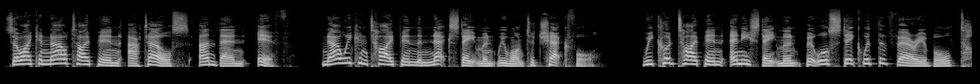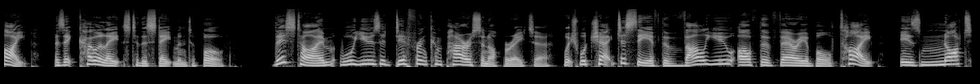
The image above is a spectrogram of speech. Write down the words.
So I can now type in at else and then if. Now we can type in the next statement we want to check for. We could type in any statement, but we'll stick with the variable type as it correlates to the statement above. This time, we'll use a different comparison operator, which will check to see if the value of the variable type is not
